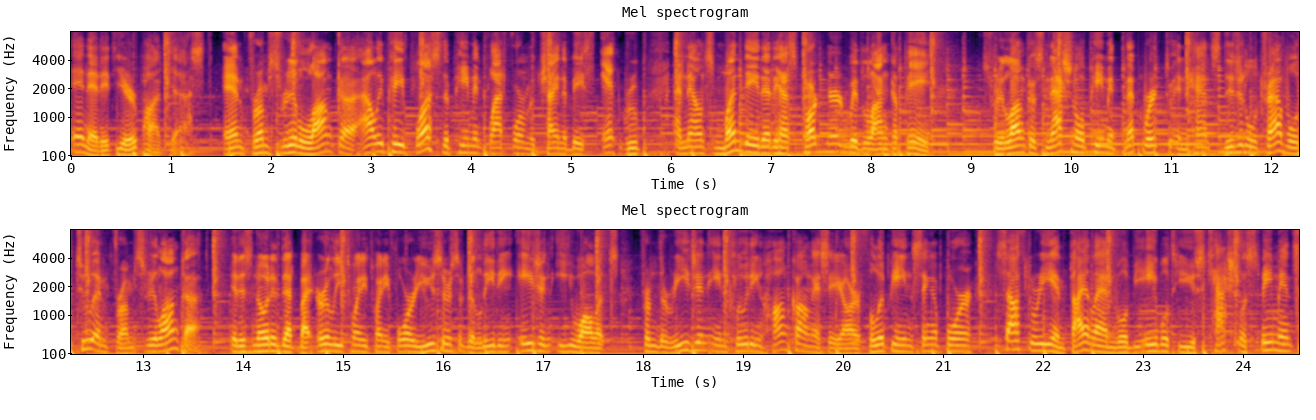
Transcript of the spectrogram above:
and edit your podcast. And from Sri Lanka, Alipay Plus, the payment platform of China-based Ant Group, announced Monday that it has partnered with LankaPay, Sri Lanka's national payment network to enhance digital travel to and from Sri Lanka. It is noted that by early 2024, users of the leading Asian e-wallets from the region, including Hong Kong SAR, Philippines, Singapore, South Korea, and Thailand, will be able to use cashless payments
